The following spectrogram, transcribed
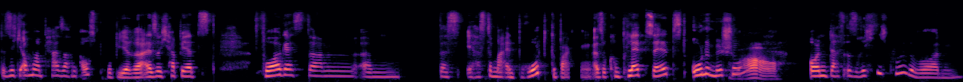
dass ich auch mal ein paar Sachen ausprobiere. Also ich habe jetzt vorgestern ähm, das erste Mal ein Brot gebacken, also komplett selbst, ohne Mischung. Wow. Und das ist richtig cool geworden.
